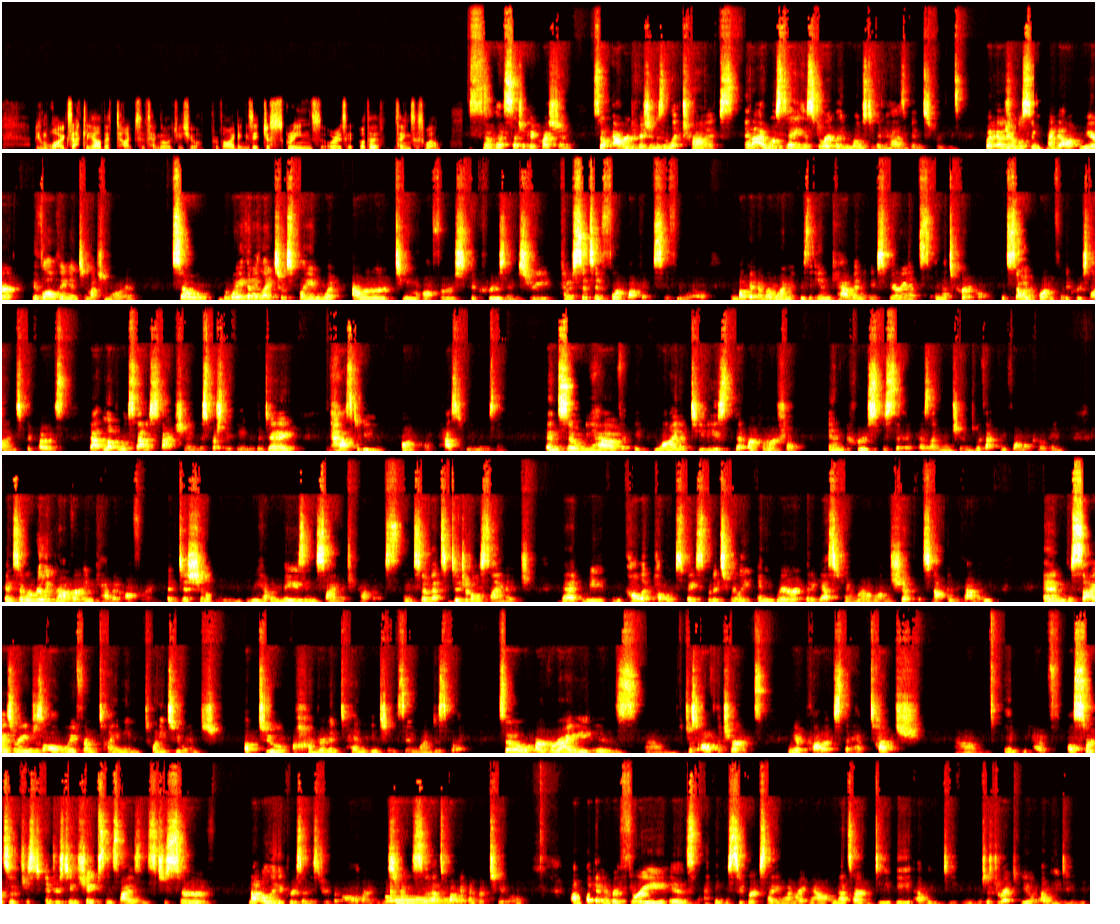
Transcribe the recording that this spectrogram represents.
What exactly are the types of technologies you're providing? Is it just screens, or is it other things as well? So that's such a good question. So our division is electronics, and I will say historically most of it has been screens. But as yeah. you will soon find out, we are evolving into much more. So, the way that I like to explain what our team offers the cruise industry kind of sits in four buckets, if you will. And bucket number one is in cabin experience, and that's critical. It's so important for the cruise lines because that level of satisfaction, especially at the end of the day, has to be on point, has to be amazing. And so we have a line of TVs that are commercial and cruise specific, as I mentioned, with that conformal coating. And so we're really proud of our in cabin offering. Additionally, we have amazing signage products. And so that's digital signage that we, we call it public space, but it's really anywhere that a guest can roam on the ship that's not in the cabin. And the size range is all the way from tiny 22 inch up to 110 inches in one display. So our variety is um, just off the charts. We have products that have touch, um, and we have all sorts of just interesting shapes and sizes to serve not only the cruise industry, but all of our industries. So that's bucket number two. Um, bucket number three is, I think, a super exciting one right now, and that's our DV LED, which is direct view LED.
